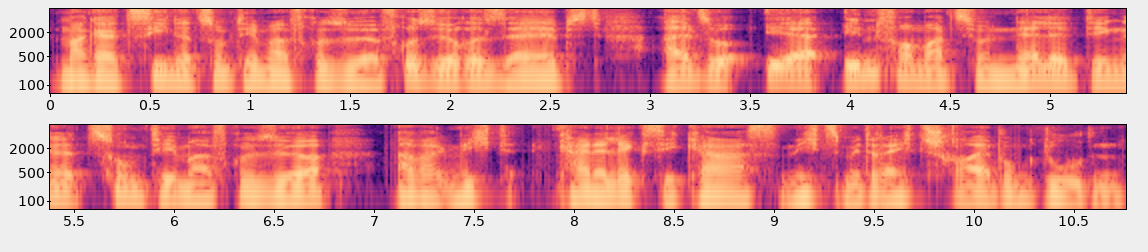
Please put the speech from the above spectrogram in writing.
Magazine zum Thema Friseur, Friseure selbst, also eher informationelle Dinge zum Thema Friseur, aber nicht keine Lexikas, nichts mit Rechtschreibung, Duden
